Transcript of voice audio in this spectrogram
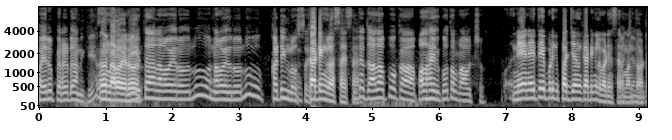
పైరు పెరగడానికి నలభై రోజులు. నలభై రోజులు నలభై ఐదు రోజులు కటింగ్లు వస్తాయి. కటింగ్లు వస్తాయి సార్. అంటే దాదాపు ఒక పదహైదు కోతలు రావచ్చు. నేనైతే ఇప్పటికి పద్దెనిమిది కటింగ్లు పడింది సార్ మన తోట.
